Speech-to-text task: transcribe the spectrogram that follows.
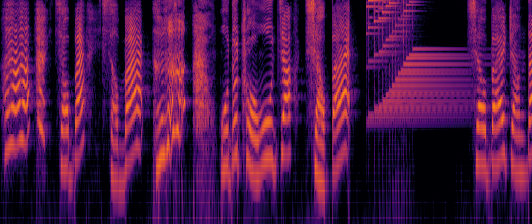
哈哈，小白，小白。我的宠物叫小白。小白长大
